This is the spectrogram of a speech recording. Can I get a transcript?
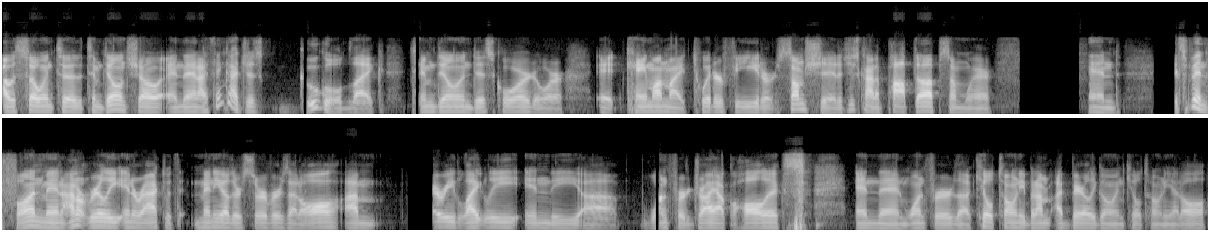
I was so into the Tim Dillon show, and then I think I just Googled like Tim Dillon Discord, or it came on my Twitter feed or some shit. It just kind of popped up somewhere, and it's been fun, man. I don't really interact with many other servers at all. I'm very lightly in the uh, one for dry alcoholics, and then one for the Kill Tony, but I'm I barely go in Kill Tony at all.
